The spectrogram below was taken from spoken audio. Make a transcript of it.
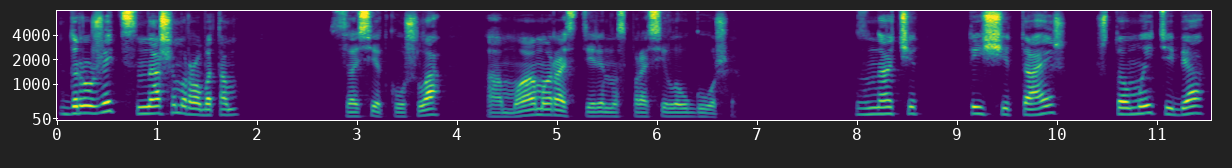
дружить с нашим роботом». Соседка ушла, а мама растерянно спросила у Гоши. «Значит, ты считаешь, что мы тебя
